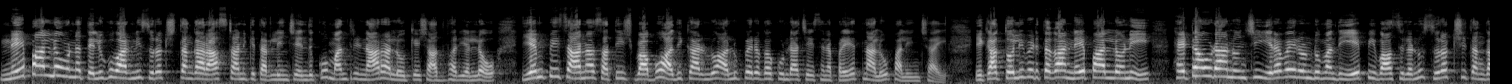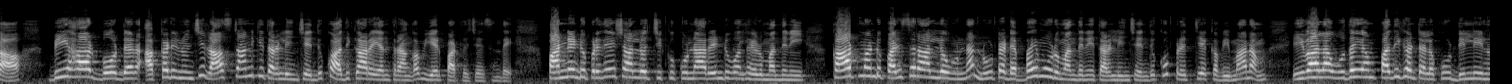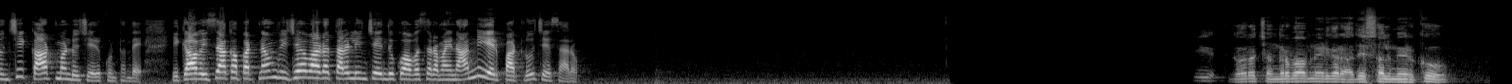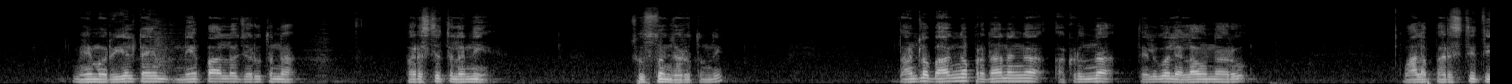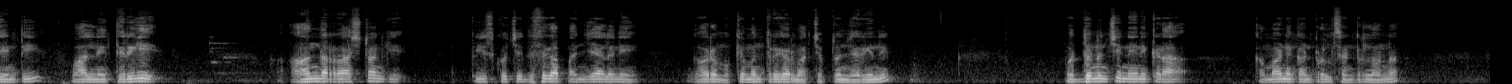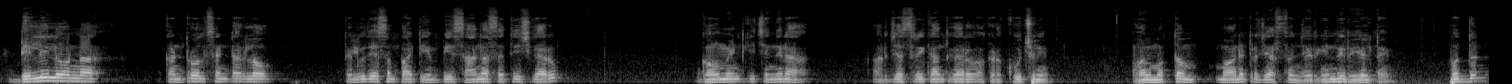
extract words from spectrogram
నేపాల్లో ఉన్న తెలుగువారిని సురక్షితంగా రాష్ట్రానికి తరలించేందుకు మంత్రి నారా లోకేష్ ఆధ్వర్యంలో ఎంపీ సానా సతీష్ బాబు అధికారులు అలుపెరగకుండా చేసిన ప్రయత్నాలు ఫలించాయి. ఇక తొలి విడతగా నేపాల్లోని హెటౌడా నుంచి ఇరవై రెండు మంది ఏపీ వాసులను సురక్షితంగా బీహార్ బోర్డర్ అక్కడి నుంచి రాష్ట్రానికి తరలించేందుకు అధికార యంత్రాంగం ఏర్పాట్లు చేసింది. పన్నెండు ప్రదేశాల్లో చిక్కుకున్న రెండు వందల ఏడు మందిని కాట్మండు పరిసరాల్లో ఉన్న నూట డెబ్బై మూడు మందిని తరలించేందుకు ప్రత్యేక విమానం ఇవాళ ఉదయం పది గంటలకు ఢిల్లీ నుంచి కాట్మండు చేరుకుంటుంది. ఇక విశాఖపట్నం విజయవాడ తరలించేందుకు అవసరమైన అన్ని ఏర్పాట్లు చేశారు. గౌరవ చంద్రబాబు నాయుడు గారి ఆదేశాల మేరకు మేము రియల్ టైం నేపాల్లో జరుగుతున్న పరిస్థితులన్నీ చూస్తాం జరుగుతుంది. దాంట్లో భాగంగా ప్రధానంగా అక్కడున్న తెలుగు వాళ్ళు ఎలా ఉన్నారు వాళ్ళ పరిస్థితి ఏంటి? వాళ్ళని తిరిగి ఆంధ్ర రాష్ట్రానికి తీసుకొచ్చే దిశగా పనిచేయాలని గౌరవ ముఖ్యమంత్రి గారు మాకు చెప్తాం జరిగింది. పొద్దునుంచి నేను ఇక్కడ కమాండ్ అండ్ కంట్రోల్ సెంటర్లో ఉన్నా. ఢిల్లీలో ఉన్న కంట్రోల్ సెంటర్లో తెలుగుదేశం పార్టీ ఎంపీ సానా సతీష్ గారు గవర్నమెంట్కి చెందిన అర్జ శ్రీకాంత్ గారు అక్కడ కూర్చుని వాళ్ళు మొత్తం మానిటర్ చేస్తాం జరిగింది రియల్ టైం పొద్దున్న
